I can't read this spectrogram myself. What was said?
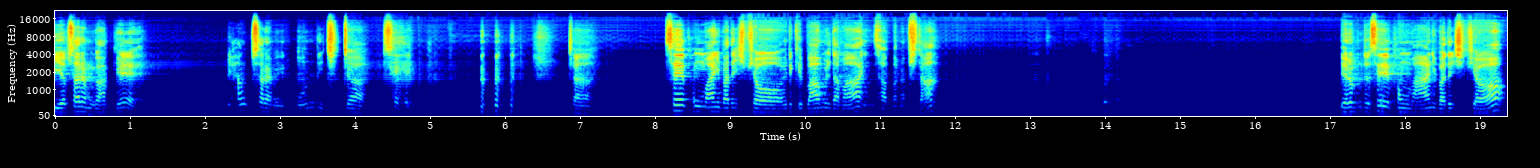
우리 옆 사람과 함께 우리 한국 사람에게는 오늘이 진짜 새해입니다. 자, 새해 복 많이 받으십시오. 이렇게 마음을 담아 인사 한번 합시다. 여러분도 새해 복 많이 받으십시오.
